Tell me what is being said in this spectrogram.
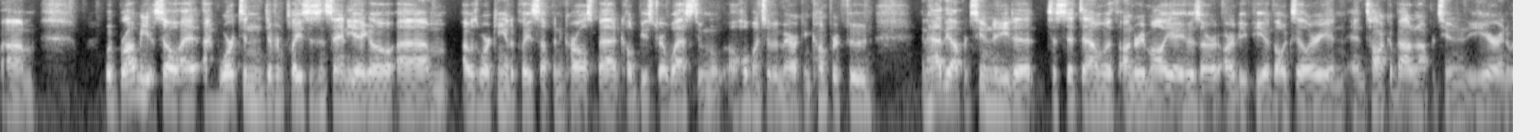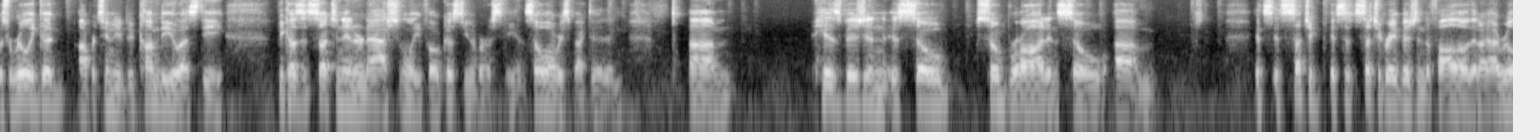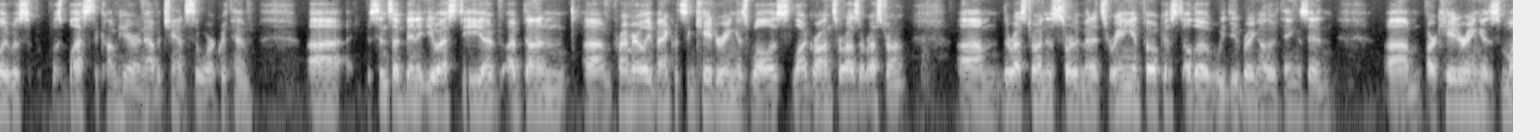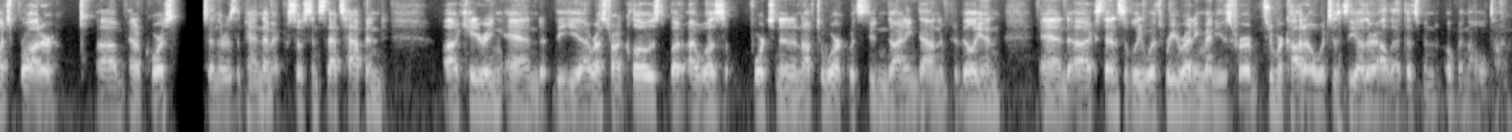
um, what brought me so I, have worked in different places in San Diego. Um, I was working at a place up in Carlsbad called Bistro West, doing a whole bunch of American comfort food, and had the opportunity to to sit down with Andre Mallier, who's our, our VP of auxiliary, and, and talk about an opportunity here. And it was a really good opportunity to come to USD because it's such an internationally focused university and so well respected. And um, his vision is so so broad and so um, it's it's such a it's a, such a great vision to follow that I, I, really was was blessed to come here and have a chance to work with him. Uh, since I've been at USD, I've I've done um, primarily banquets and catering as well as La Gran Terraza restaurant. Um, the restaurant is sort of Mediterranean focused, although we do bring other things in. Um, our catering is much broader, um, and of course then there was the pandemic. So since that's happened, uh, catering and the uh, restaurant closed, but I was fortunate enough to work with student dining down in Pavilion and uh, extensively with rewriting menus for Tu Mercado, which is the other outlet that's been open the whole time.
